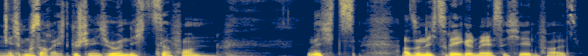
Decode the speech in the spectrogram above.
ich muss auch echt gestehen, ich höre nichts davon. nichts. Also nichts regelmäßig jedenfalls.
